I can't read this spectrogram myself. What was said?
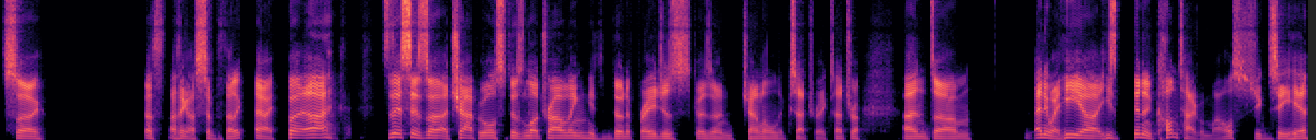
So that's I think that's sympathetic. Anyway, but uh, so this is a chap who also does a lot of traveling. He's been doing it for ages. Goes on channel, etc., etc. And um, anyway, he uh, he's been in contact with Miles, as you can see here.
